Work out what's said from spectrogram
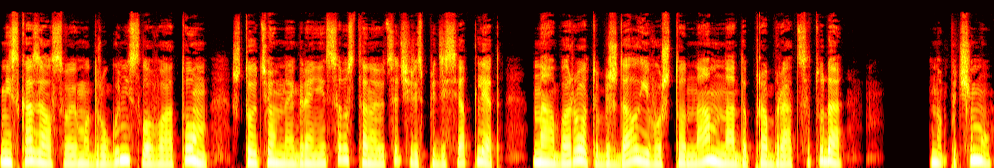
не сказал своему другу ни слова о том, что темная граница восстановится через 50 лет. Наоборот, убеждал его, что нам надо пробраться туда — но почему?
